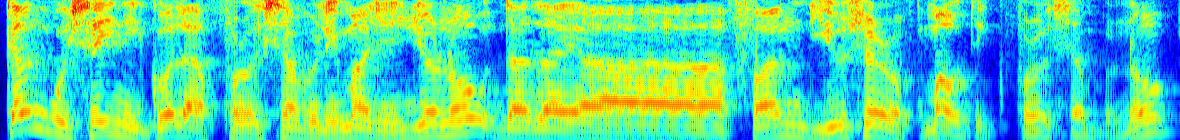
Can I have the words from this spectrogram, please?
can we say, Nicola, for example, imagine you know that I am a fan user of Mautic, for example, no?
